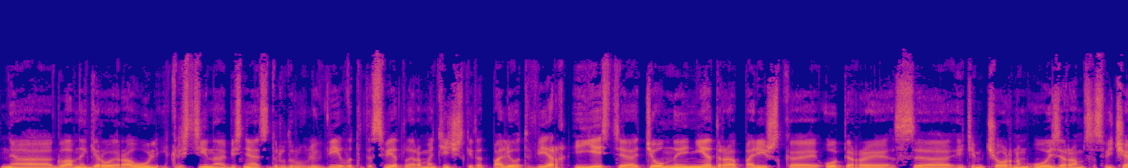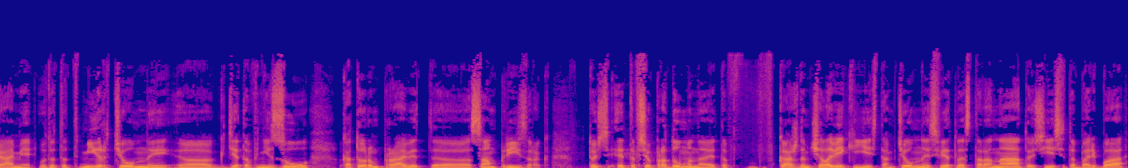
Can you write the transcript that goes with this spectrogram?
э, главный герой Рауль и Кристина объясняются друг другу в любви, вот это светлый романтический этот полет вверх, и есть э, темные недра Парижской оперы с э, этим черным озером, со свечами, вот этот мир темный э, где-то внизу, которым правит сам призрак. То есть это все продумано, это в каждом человеке есть там темная и светлая сторона, то есть есть эта борьба.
